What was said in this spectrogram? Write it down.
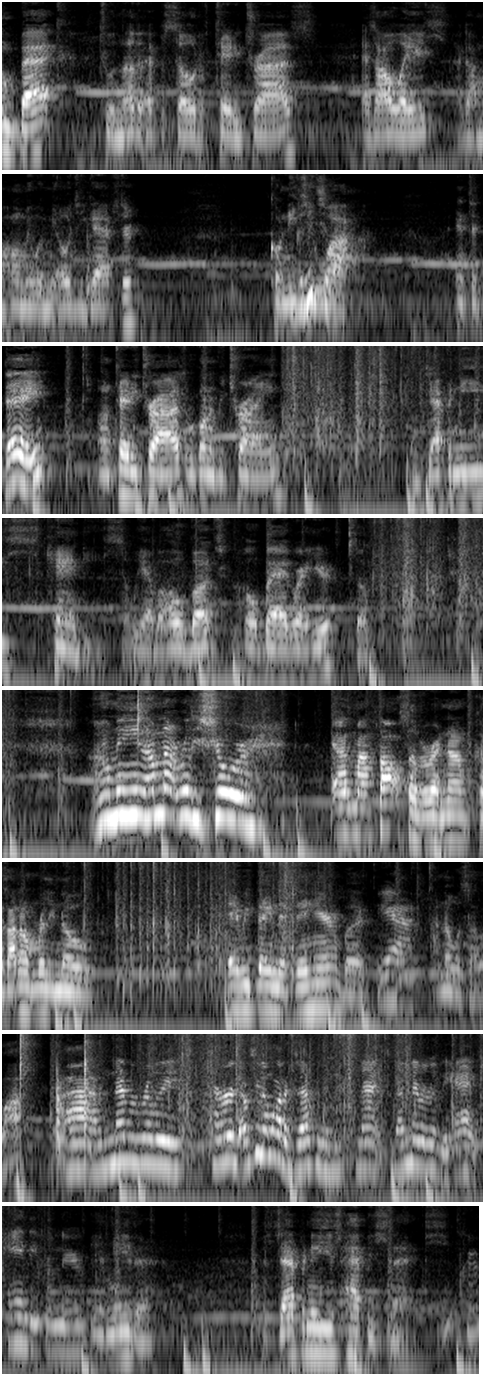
Welcome back to another episode of Teddy Tries. As always, I got my homie with me, OG Gapster. Konnichiwa. Konnichiwa. And today, on Teddy Tries, we're going to be trying some Japanese candies. So we have a whole bunch, a whole bag right here. So, I mean, I'm not really sure as my thoughts of it right now because I don't really know everything that's in here, but Yeah. I know it's a lot. I've never really heard, I've seen a lot of Japanese snacks, but I've never really had candy from there. Yeah, me either. It's Japanese happy snacks. Okay.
